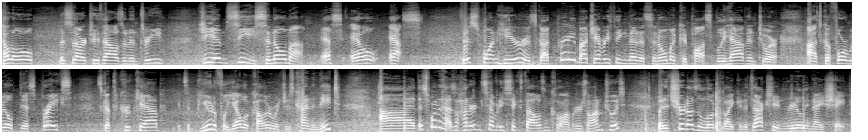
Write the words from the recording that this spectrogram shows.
Hello, this is our 2003 GMC Sonoma SLS. This one here has got pretty much everything that a Sonoma could possibly have into her. Uh, it's got four-wheel disc brakes, it's got the crew cab, it's a beautiful yellow color which is kind of neat. Uh, this one has 176,000 kilometers onto it, but it sure doesn't look like it. It's actually in really nice shape.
